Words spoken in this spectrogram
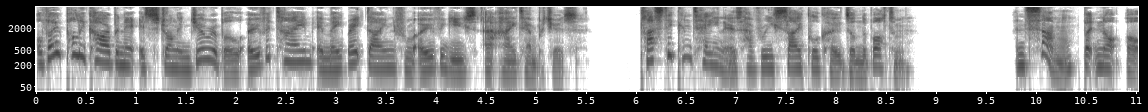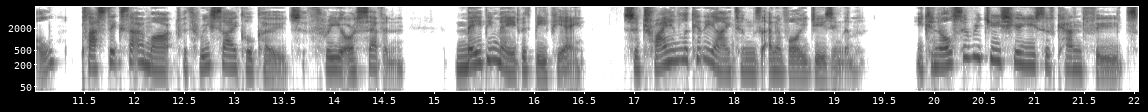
Although polycarbonate is strong and durable, over time it may break down from overuse at high temperatures. Plastic containers have recycle codes on the bottom. And some, but not all, plastics that are marked with recycle codes 3 or 7 may be made with BPA, so try and look at the items and avoid using them. You can also reduce your use of canned foods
